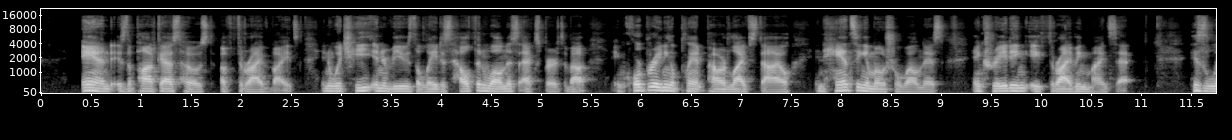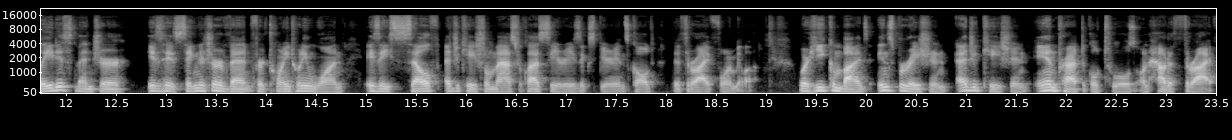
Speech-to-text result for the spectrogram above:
and is the podcast host of Thrive Bites, in which he interviews the latest health and wellness experts about incorporating a plant powered lifestyle, enhancing emotional wellness, and creating a thriving mindset. His latest venture is his signature event for 2021 is a self-educational masterclass series experience called the Thrive Formula, where he combines inspiration, education, and practical tools on how to thrive.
